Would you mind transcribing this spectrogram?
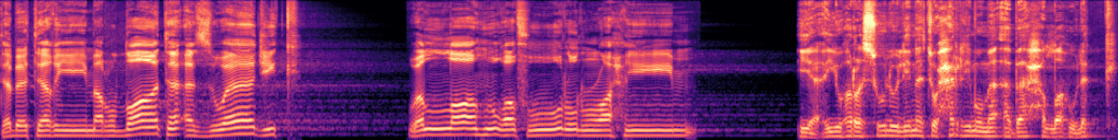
تبتغي مرضاه أزواجك والله غفور رحيم. يا أيها الرسول لم تحرم ما أباح الله لك؟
